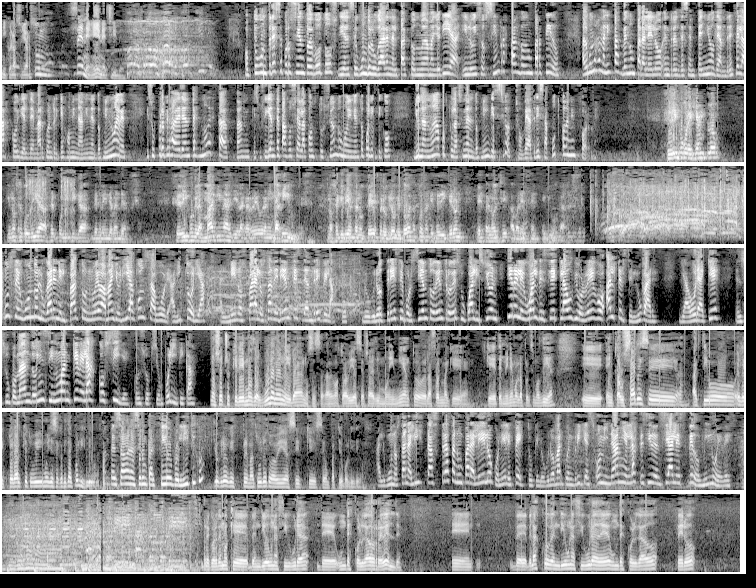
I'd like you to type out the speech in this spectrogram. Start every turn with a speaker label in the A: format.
A: Nicolás Oyarzún, CNN Chile.
B: Obtuvo un 13% de votos y el segundo lugar en el pacto Nueva Mayoría y lo hizo sin respaldo de un partido. Algunos analistas ven un paralelo entre el desempeño de Andrés Velasco y el de Marco Enrique Ominami en el 2009 y sus propios adherentes no descartan que su siguiente paso sea la constitución de un movimiento político y una nueva postulación en el 2018. Beatriz Aput con el informe.
C: Se dijo, por ejemplo, que no se podía hacer política desde la independencia. Se dijo que las máquinas y el acarreo eran imbatibles. No sé qué piensan ustedes, pero creo que todas esas cosas que se dijeron esta noche aparecen equivocadas.
D: Un segundo lugar en el pacto Nueva Mayoría con sabor a victoria, al menos para los adherentes de Andrés Velasco. Logró 13% dentro de su coalición y relegó al DC Claudio Rego al tercer lugar. ¿Y ahora qué? En su comando insinúan que Velasco sigue con su opción política.
E: Nosotros queremos de alguna manera, no sé, sabemos todavía si a través de un movimiento o de la forma que, que determinemos los próximos días, eh, encauzar ese activo electoral que tuvimos y ese capital político.
D: ¿Han pensado en hacer un partido político?
E: Yo creo que es prematuro todavía decir que sea un partido político.
D: Algunos analistas trazan un paralelo con el efecto que logró Marco Enríquez Ominami en las presidenciales de 2009.
F: Recordemos que vendió una figura de un descolgado rebelde. Eh, Velasco vendió una figura de un descolgado, pero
